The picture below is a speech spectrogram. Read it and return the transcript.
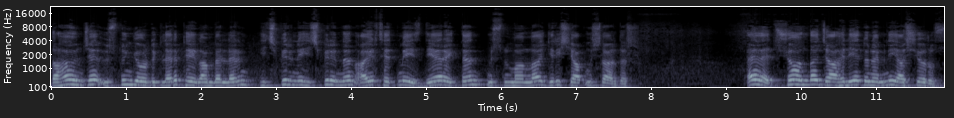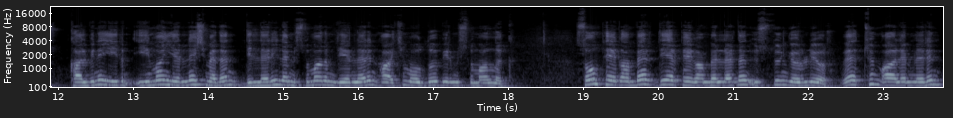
Daha önce üstün gördükleri peygamberlerin hiçbirini hiçbirinden ayırt etmeyiz diyerekten Müslümanlığa giriş yapmışlardır. Evet, şu anda cahiliye dönemini yaşıyoruz. Kalbine iman yerleşmeden dilleriyle Müslümanım diyenlerin hakim olduğu bir Müslümanlık. Son peygamber diğer peygamberlerden üstün görülüyor ve tüm alemlerin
